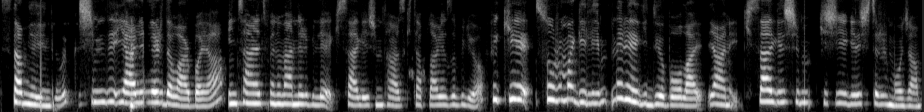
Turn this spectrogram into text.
Sistem yayıncılık. Şimdi yerlileri de var bayağı. İnternet fenomenleri bile kişisel gelişim tarzı kitaplar yazabiliyor. Peki soruma geleyim. Nereye gidiyor bu olay? Yani kişisel gelişim kişiyi geliştirir mi hocam?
